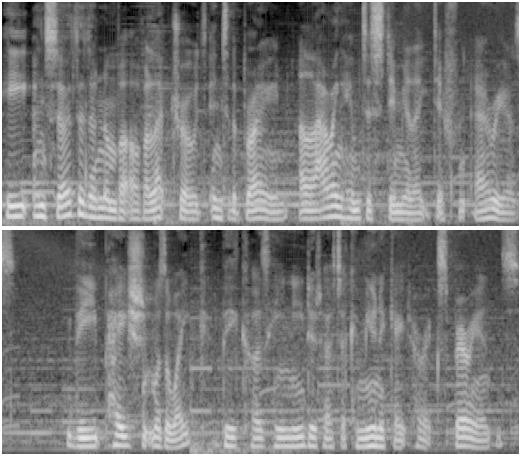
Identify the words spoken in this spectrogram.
He inserted a number of electrodes into the brain, allowing him to stimulate different areas. The patient was awake because he needed her to communicate her experience.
